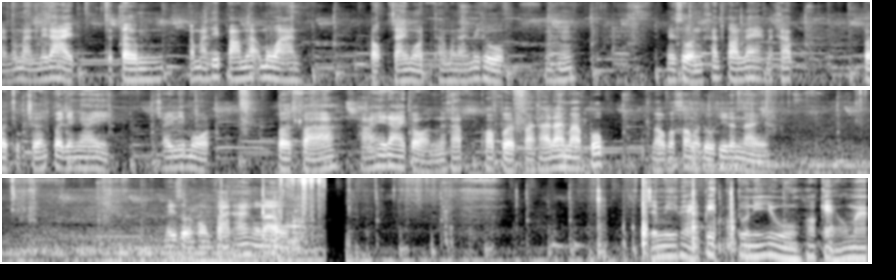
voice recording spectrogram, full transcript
ถังน้ำมันไม่ได้ จะเติมน้ำมันที่ปั๊มแล้วเมื่อวานตกใจหมดทำอะไรไม่ถูกในส่วนขั้นตอนแรกนะครับ เปิดฉุกเฉินเปิดยังไงใช้รีโมทเปิดฝาท้ายให้ได้ก่อนนะครับ พอเปิดฝาท้ายได้มาปุ๊บ เราก็เข้ามาดูที่ด้านใน ในส่วนของฝาท้ายของเรา จะมีแผงปิดตัวนี้อยู่พอแกะออกมา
